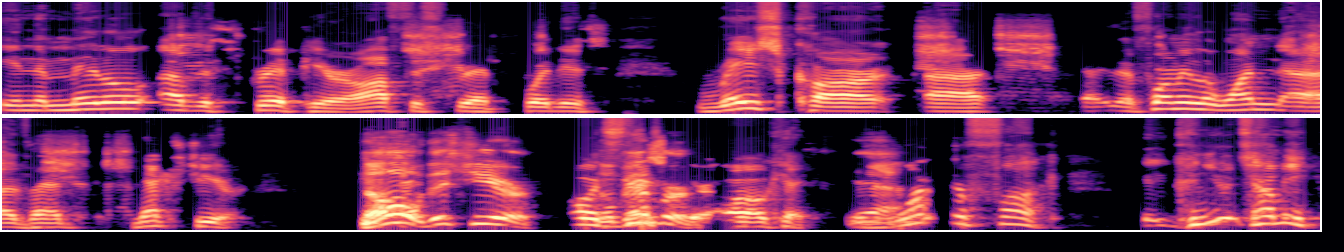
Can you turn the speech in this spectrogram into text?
in the middle of the strip here, off the strip, for this race car, uh, the Formula One uh, event next year. no, this year, Oh, November. year. Oh, okay. Yeah. What the fuck? Can you tell me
